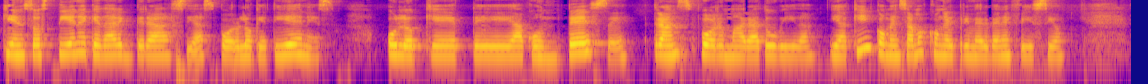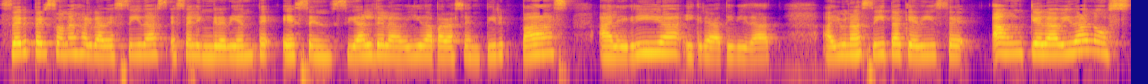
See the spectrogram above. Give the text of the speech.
quien sostiene que dar gracias por lo que tienes o lo que te acontece transformará tu vida. Y aquí comenzamos con el primer beneficio. Ser personas agradecidas es el ingrediente esencial de la vida para sentir paz, alegría y creatividad. Hay una cita que dice, aunque la vida nos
